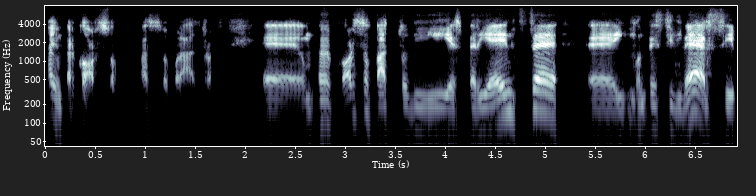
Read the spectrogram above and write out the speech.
fai un percorso, un passo dopo l'altro. Eh, un percorso fatto di esperienze eh, in contesti diversi.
